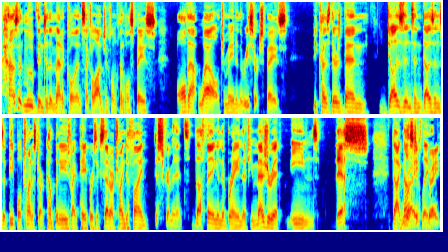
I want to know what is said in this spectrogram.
hasn't moved into the medical and psychological and clinical space all that well. It's remained in the research space because there's been dozens and dozens of people trying to start companies, write papers, et cetera, trying to find discriminants, the thing in the brain that if you measure it means this diagnostically. Right, right.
